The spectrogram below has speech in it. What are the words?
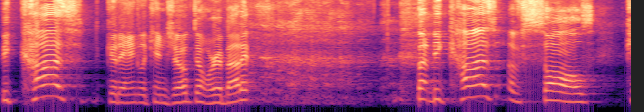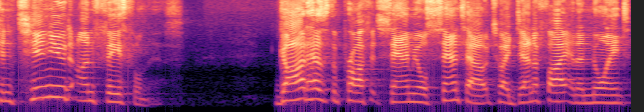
because, good Anglican joke, don't worry about it. but because of Saul's continued unfaithfulness, God has the prophet Samuel sent out to identify and anoint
